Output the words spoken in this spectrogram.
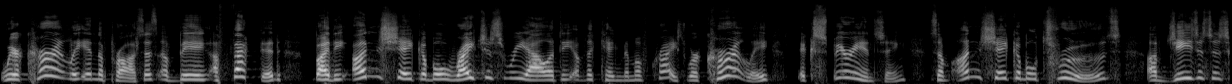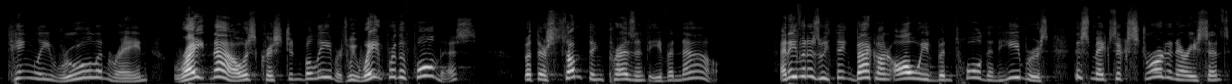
we're currently in the process of being affected by the unshakable righteous reality of the kingdom of Christ. We're currently experiencing some unshakable truths of Jesus' kingly rule and reign right now as Christian believers. We wait for the fullness, but there's something present even now. And even as we think back on all we've been told in Hebrews, this makes extraordinary sense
